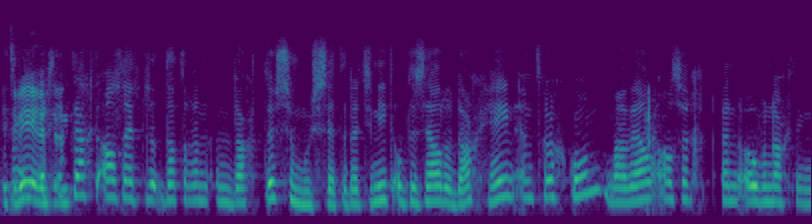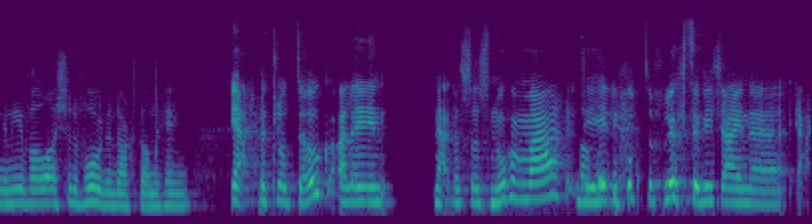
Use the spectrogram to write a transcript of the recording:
het weer ik, is een... ik dacht altijd dat- er een, een dag tussen moest zitten. Dat je niet op dezelfde dag heen en terug kon, maar wel als er een overnachting, in ieder geval als je de volgende dag dan ging. Ja, dat klopt ook. Alleen, nou, dat is dus nog een maar. Die helikoptervluchten, die zijn, eh, ja,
